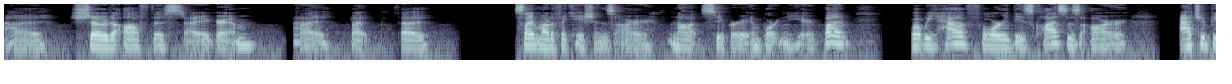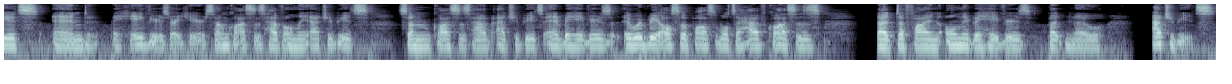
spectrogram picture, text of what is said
uh, showed off this diagram, uh, but the slight modifications are not super important here. But what we have for these classes are attributes and behaviors right here. Some classes have only attributes, some classes have attributes and behaviors. It would be also possible to have classes that define only behaviors but no attributes.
